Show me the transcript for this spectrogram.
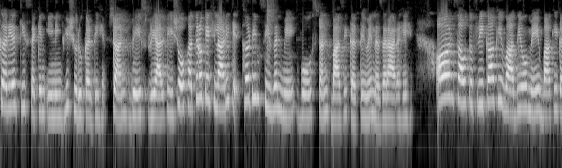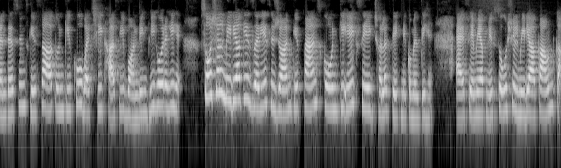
करियर की सेकेंड इनिंग भी शुरू कर दी है। स्टंट बेस्ड रियलिटी शो खतरों के खिलाड़ी के थर्टीन सीज़न में वो स्टंट बाजी करते हुए नज़र आ रहे हैं। और साउथ अफ्रीका की वादियों में बाकी कंटेस्टेंट्स के साथ उनकी खूब अच्छी खासी बॉन्डिंग भी हो रही है। सोशल मीडिया के ज़रिए सिजान के फैंस को उनकी एक से एक झलक देखने को मिलती है। ऐसे में अपने सोशल मीडिया अकाउंट का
